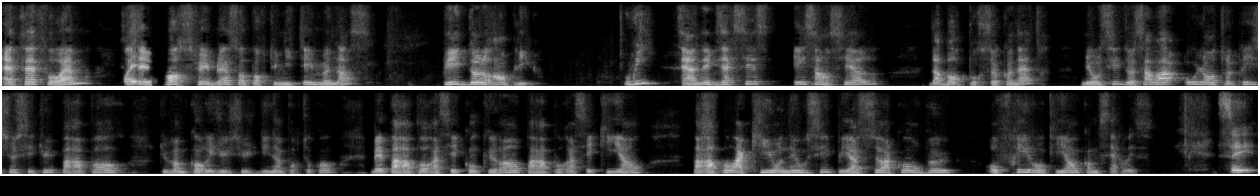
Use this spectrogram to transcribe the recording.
FFOM, c'est force, faiblesse, opportunité, menace, puis de le remplir. Oui. C'est un exercice essentiel, d'abord pour se connaître, mais aussi de savoir où l'entreprise se situe par rapport, tu vas me corriger si je dis n'importe quoi, mais par rapport à ses concurrents, par rapport à ses clients, par rapport à qui on est aussi, puis à ce à quoi on veut offrir aux clients comme service. C'est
